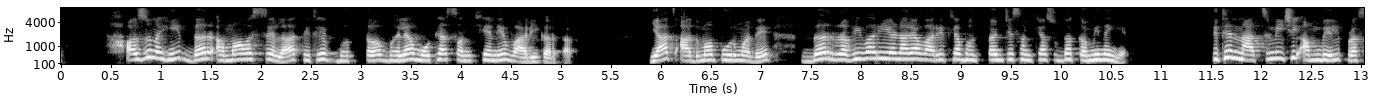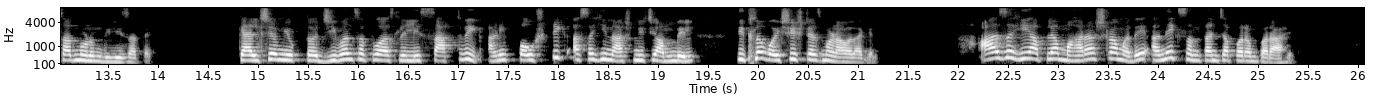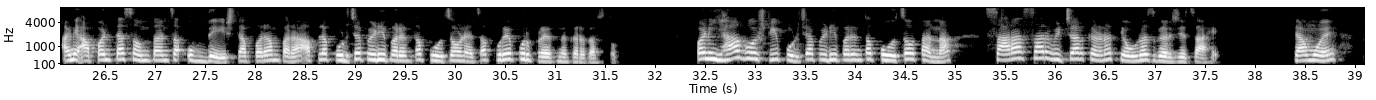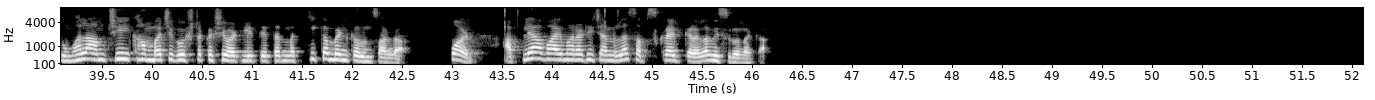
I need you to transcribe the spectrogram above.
अजूनही दर अमावस्येला तिथे भक्त भल्या मोठ्या संख्येने वारी करतात. याच आदमापूरमध्ये दर रविवारी येणाऱ्या वारीतल्या भक्तांची संख्या सुद्धा कमी नाहीये. तिथे नाचणीची आंबील प्रसाद म्हणून दिली जाते. कॅल्शियम युक्त जीवनसत्व असलेली सात्विक आणि पौष्टिक असं ही नाचणीची आंबील तिथलं वैशिष्ट्यच म्हणावं लागेल. आजही आपल्या महाराष्ट्रामध्ये अनेक संतांच्या परंपरा आहेत. आणि आपण त्या संतांचा उपदेश त्या परंपरा आपल्या पुढच्या पिढीपर्यंत पोहोचवण्याचा पुरेपूर प्रयत्न करत असतो. पण ह्या गोष्टी पुढच्या पिढीपर्यंत पोहोचवताना सारासार विचार करणं तेवढंच गरजेचं आहे. त्यामुळे तुम्हाला आमची ही खांबाची गोष्ट कशी वाटली ते तर नक्की कमेंट करून सांगा. पण आपल्या वाय मराठी चॅनलला सबस्क्राईब करायला विसरू नका.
